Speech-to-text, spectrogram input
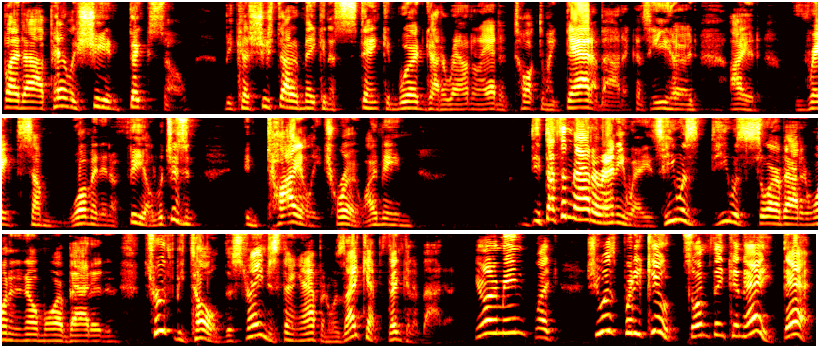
but uh, apparently she didn't think so because she started making a stink and word got around and I had to talk to my dad about it because he heard I had raped some woman in a field, which isn't entirely true. I mean, it doesn't matter anyways. He was he was sore about it, wanted to know more about it. And truth be told, the strangest thing happened was I kept thinking about it. You know what I mean? Like she was pretty cute. So I'm thinking, hey, Dad,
